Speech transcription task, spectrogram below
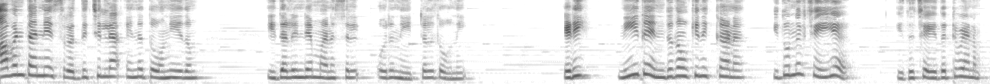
അവൻ തന്നെ ശ്രദ്ധിച്ചില്ല എന്ന് തോന്നിയതും ഇതളിന്റെ മനസ്സിൽ ഒരു നീറ്റൽ തോന്നി. എടി നീ ഇത് എന്ത് നോക്കി നിൽക്കാണ്? ഇതൊന്ന് ചെയ്യ്. ഇത് ചെയ്തിട്ട് വേണം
